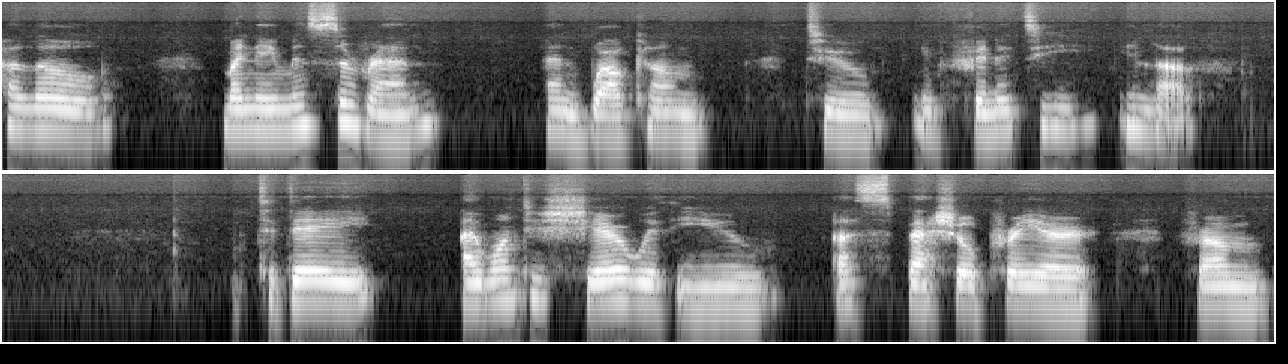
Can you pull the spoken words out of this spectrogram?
Hello, my name is Seren, and welcome to Infinity in Love. Today, I want to share with you a special prayer from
